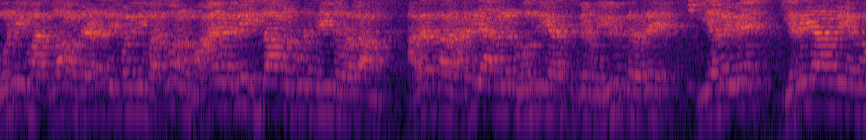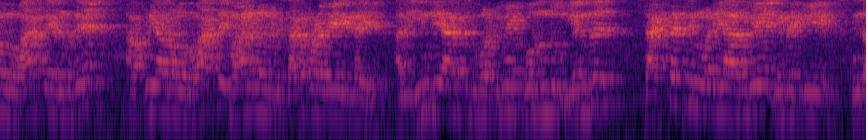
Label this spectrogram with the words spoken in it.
மொழியை மாற்றலாம் அந்த இடத்தை பகுதியை மாற்றலாம் அந்த மாநிலமே இல்லாமல் கூட செய்து விடலாம். அதற்கான அதிகாரங்கள் ஒன்றிய அரசுகளிடம் இருக்கிறது. எனவே இறையாண்மை என்ற ஒரு வார்த்தை என்பது அப்படியான ஒரு வார்த்தை மாநிலங்களுக்கு தரப்படவே இல்லை. அது இந்திய அரசுக்கு மட்டுமே பொருந்தும் என்று சட்டத்தின் வழியாகவே இன்றைக்கு இந்த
